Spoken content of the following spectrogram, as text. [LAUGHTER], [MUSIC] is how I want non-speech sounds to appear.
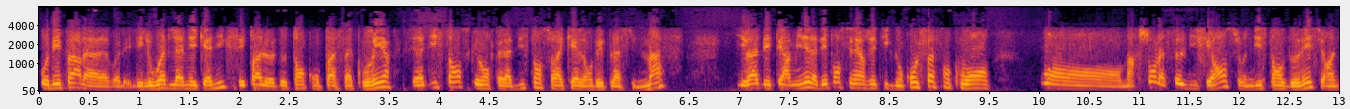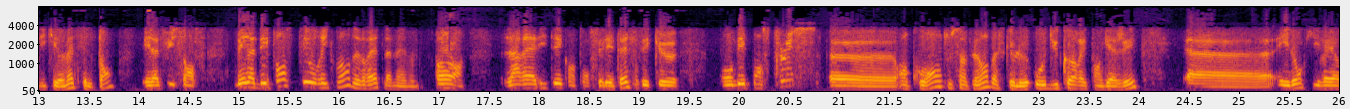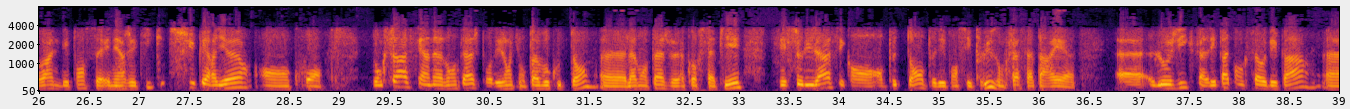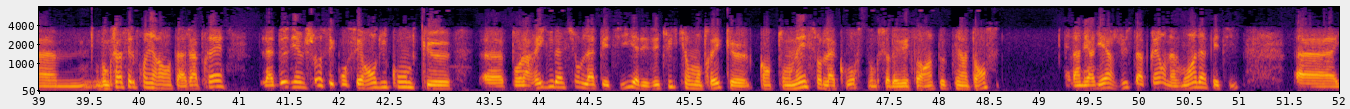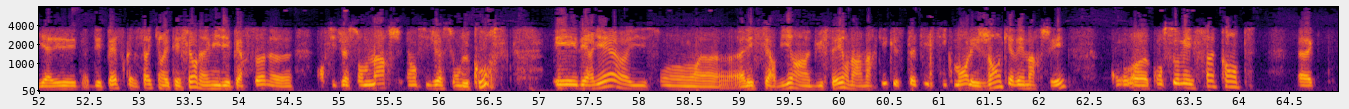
au, départ, les lois de la mécanique, c'est pas le, le temps qu'on passe à courir, c'est la distance que l'on fait, la distance sur laquelle on déplace une masse, qui va déterminer la dépense énergétique. Donc, on le fasse en courant ou en marchant, la seule différence sur une distance donnée, sur un 10 km, c'est le temps et la puissance. Mais la dépense, théoriquement, devrait être la même. Or, la réalité, quand on fait les tests, c'est que on dépense plus euh, en courant, tout simplement parce que le haut du corps est engagé. Euh, et donc, il va y avoir une dépense énergétique supérieure en courant. Donc ça, c'est un avantage pour des gens qui n'ont pas beaucoup de temps. Euh, L'avantage de la course à pied, c'est celui-là, c'est qu'en en peu de temps, on peut dépenser plus. Donc ça, ça paraît euh, logique, ça n'est pas tant que ça au départ. Euh, donc ça, c'est le premier avantage. Après, la deuxième chose, c'est qu'on s'est rendu compte que euh, pour la régulation de l'appétit, il y a des études qui ont montré que quand on est sur de la course, donc sur des efforts un peu plus intenses, et ben derrière, juste après, on a moins d'appétit. Euh, Il y a des, tests comme ça qui ont été faits. On a mis des personnes euh, en situation de marche et en situation de course. Et derrière, ils sont euh, allés servir à un buffet. On a remarqué que statistiquement, les gens qui avaient marché euh, consommaient 50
